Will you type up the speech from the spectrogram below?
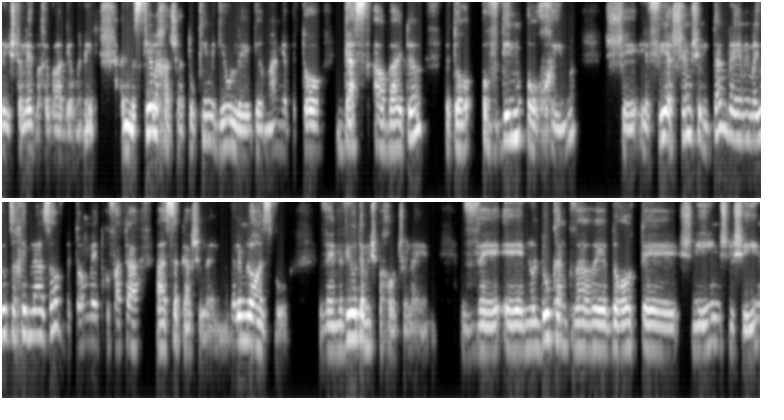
להשתלב בחברה הגרמנית. אני מזכיר לך שהטורקים הגיעו לגרמניה בתור גסט ארבייטר, בתור עובדים אורחים, שלפי השם שניתן להם הם היו צריכים לעזוב בתום תקופת ההעסקה שלהם, אבל הם לא עזבו, והם הביאו את המשפחות שלהם. ונולדו כאן כבר דורות שניים, שלישיים,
